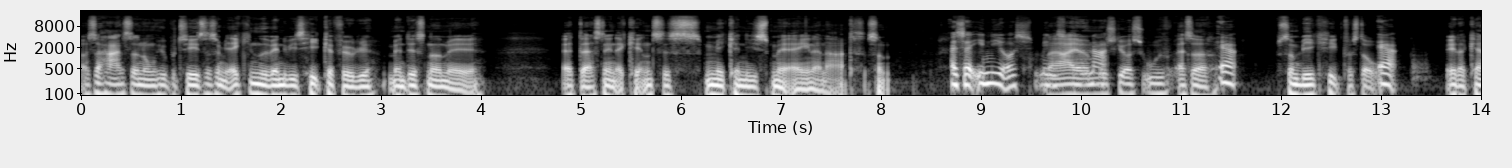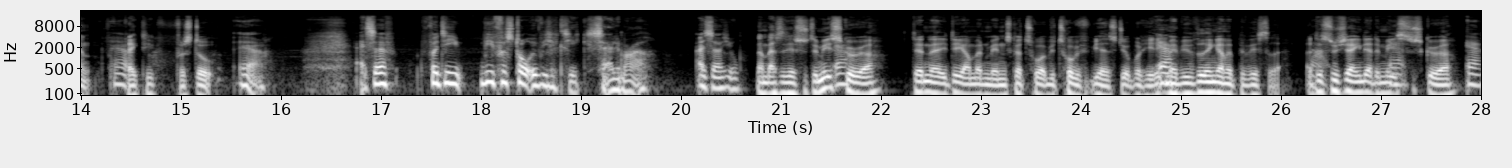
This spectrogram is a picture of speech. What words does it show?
Og så har han så nogle hypoteser, som jeg ikke nødvendigvis helt kan følge, men det er sådan noget med, at der er sådan en erkendelsesmekanisme af en eller anden art, som, Altså inde i os mennesker. nej, og måske også ude, altså, Ja, som vi ikke helt forstår, ja, eller kan Ja. rigtig forstå. ja. Altså, fordi vi forstår jo virkelig ikke særlig meget. Altså jo. Men, altså, jeg synes, det mest Ja. skøre, den der idé om, at mennesker tror, vi tror, vi, vi har styr på det hele, Ja. men vi ved ikke engang, hvad bevidsthed er. Og Nej. det synes jeg egentlig er det mest ja. skøre. Ja,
